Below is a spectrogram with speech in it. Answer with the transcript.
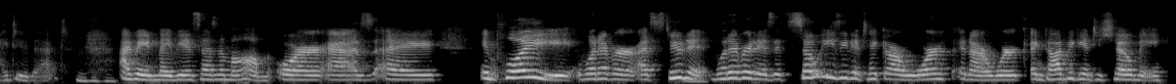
I do that. Mhm. I mean, maybe it's as a mom or as a employee, whatever, a student, whatever it is. It's so easy to take our worth in our work. And God began to show me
